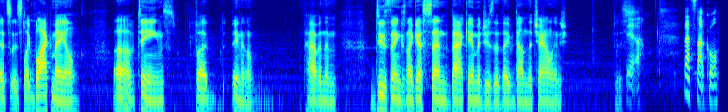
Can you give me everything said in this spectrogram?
it's it's like blackmail of teens, but you know, having them do things and I guess send back images that they've done the challenge. Just, yeah. That's not cool.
